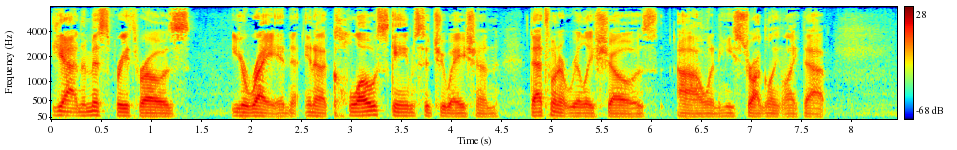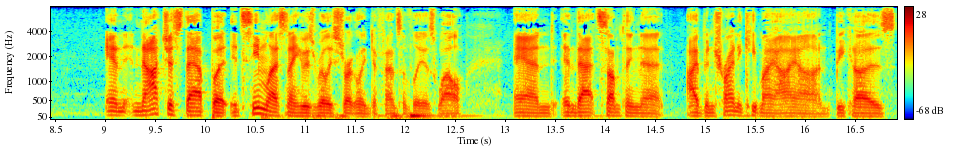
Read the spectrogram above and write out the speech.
Yeah, and the missed free throws, you're right. In, in a close game situation, that's when it really shows uh, when he's struggling like that. And not just that, but it seemed last night he was really struggling defensively as well. And and that's something that I've been trying to keep my eye on because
